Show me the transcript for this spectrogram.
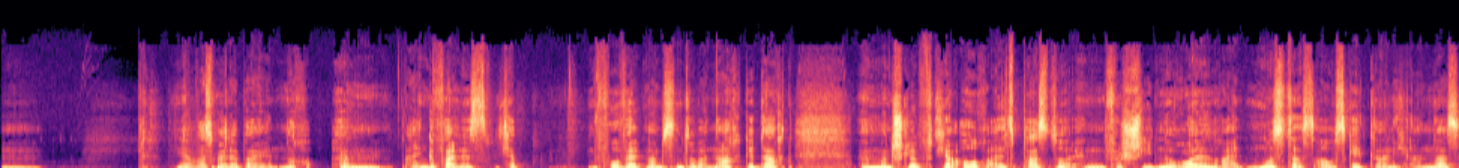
Hm. Ja, was mir dabei noch ähm, eingefallen ist, ich habe im Vorfeld mal ein bisschen drüber nachgedacht. Ähm, man schlüpft ja auch als Pastor in verschiedene Rollen rein. Muss das auch, es geht gar nicht anders.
